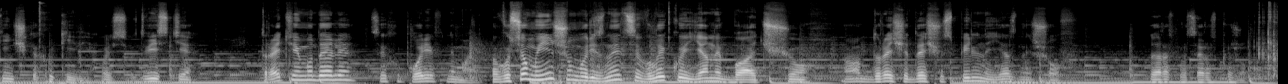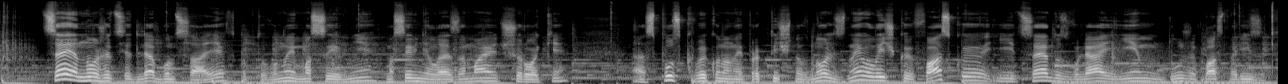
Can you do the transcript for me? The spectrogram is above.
кінчиках руків'я. Ось в 203 моделі цих упорів немає. В усьому іншому різниці великої я не бачу. А, До речі, дещо спільне я знайшов. Зараз про це розкажу. Це ножиці для бонсаїв, тобто вони масивні, масивні леза мають, широкі. А Спуск виконаний практично в ноль з невеличкою фаскою, і це дозволяє їм дуже класно різати.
